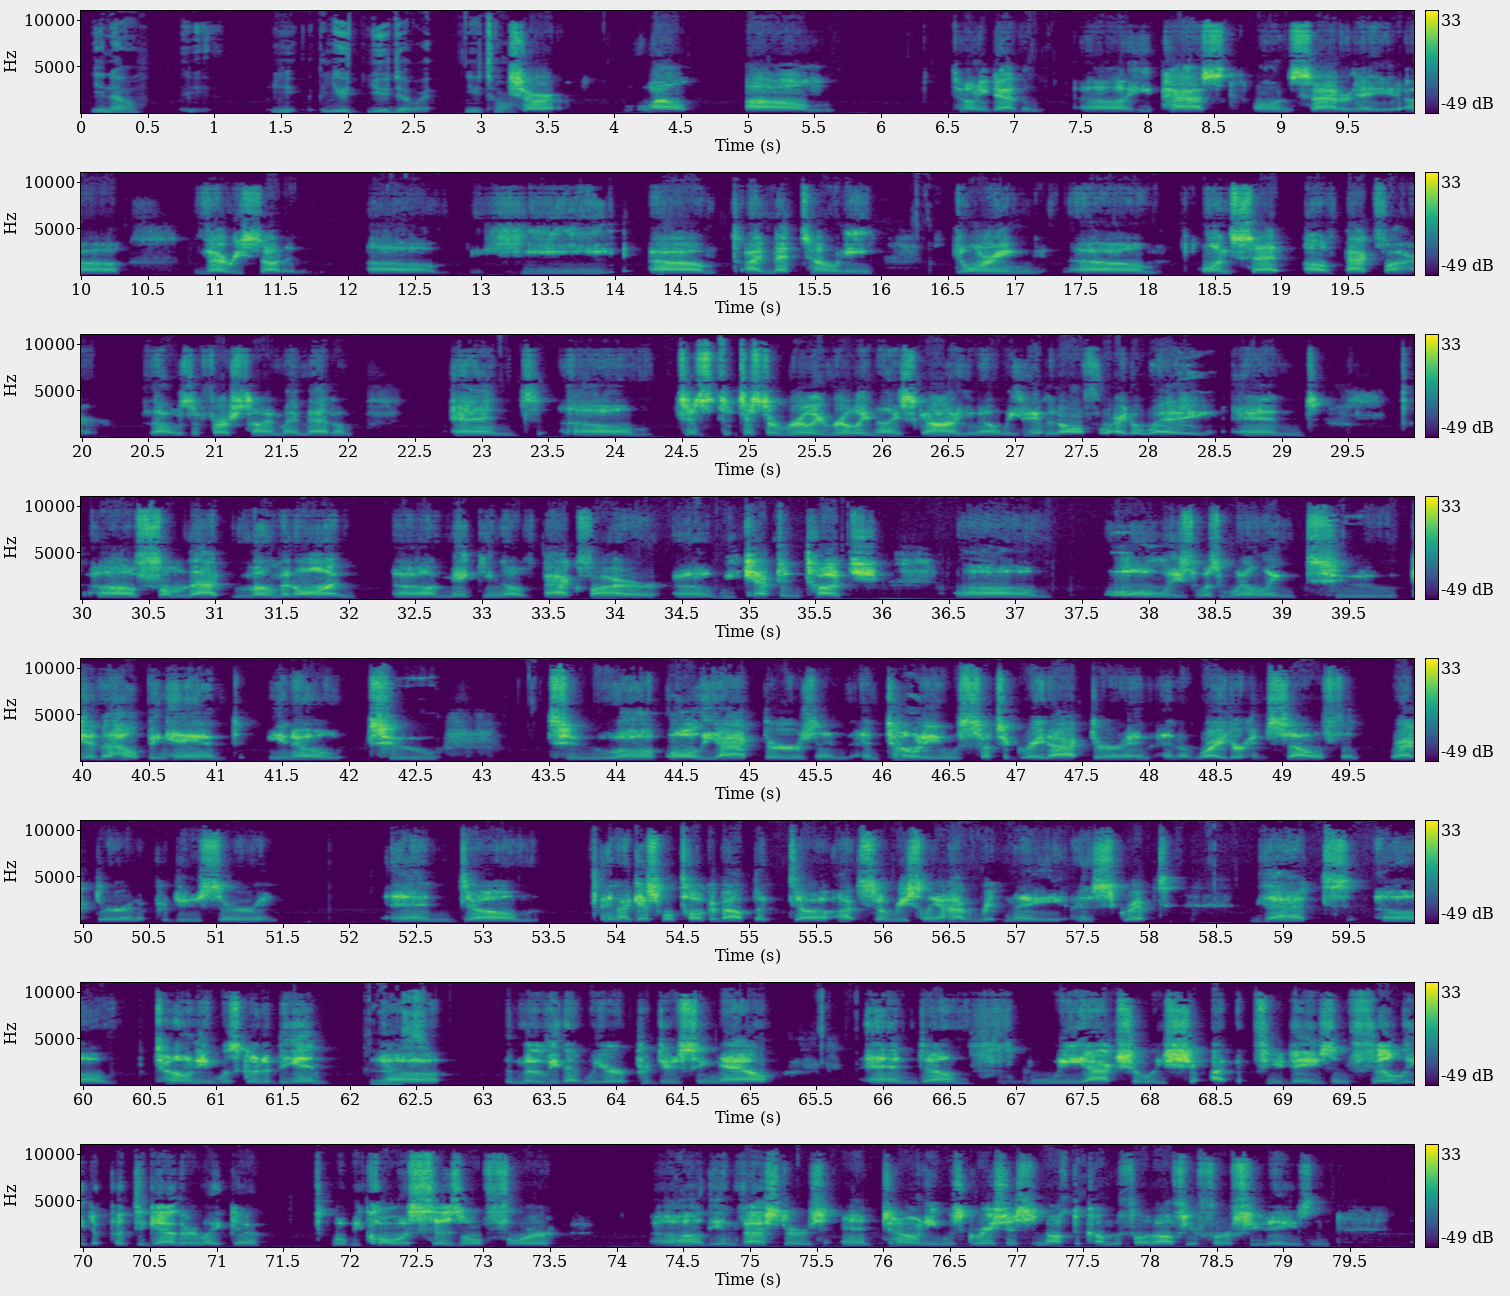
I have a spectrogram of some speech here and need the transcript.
you know, you you you do it. You talk. Sure. Well, um, Tony Devon, uh, he passed on Saturday. Uh, very sudden. Um, he, um, I met Tony during um, on set of Backfire. That was the first time I met him, and um, just just a really really nice guy. You know, we hit it off right away, and uh, from that moment on, uh, making of Backfire, uh, we kept in touch. Um, always was willing to give a helping hand, you know, to to uh, all the actors and, and Tony was such a great actor and, and a writer himself, a director and a producer and and um, and I guess we'll talk about. But uh, I- so recently, I have written a, a script that um, Tony was going to be in Yes. uh, the movie that we are producing now. And um, we actually shot a few days in Philly to put together like a, what we call a sizzle for uh, the investors. And Tony was gracious enough to come to Philadelphia for a few days and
